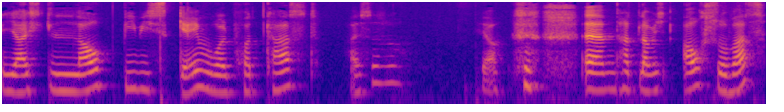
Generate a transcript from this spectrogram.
ja, ich glaube, Bibis Game World Podcast. Heißt er so? Ja. ähm, hat, glaube ich, auch sowas.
